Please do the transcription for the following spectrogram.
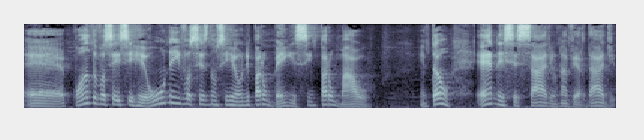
é, quando vocês se reúnem, vocês não se reúnem para o bem, e sim para o mal. Então, é necessário, na verdade,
